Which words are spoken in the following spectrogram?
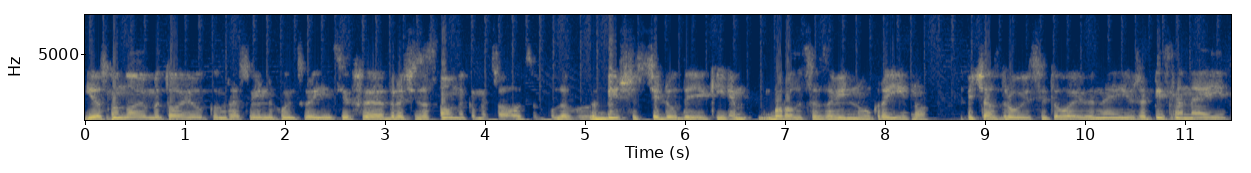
І основною метою Конгресу вільних українців, е, до речі, засновниками цього це були в більшості люди, які боролися за вільну Україну під час Другої світової війни і вже після неї.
